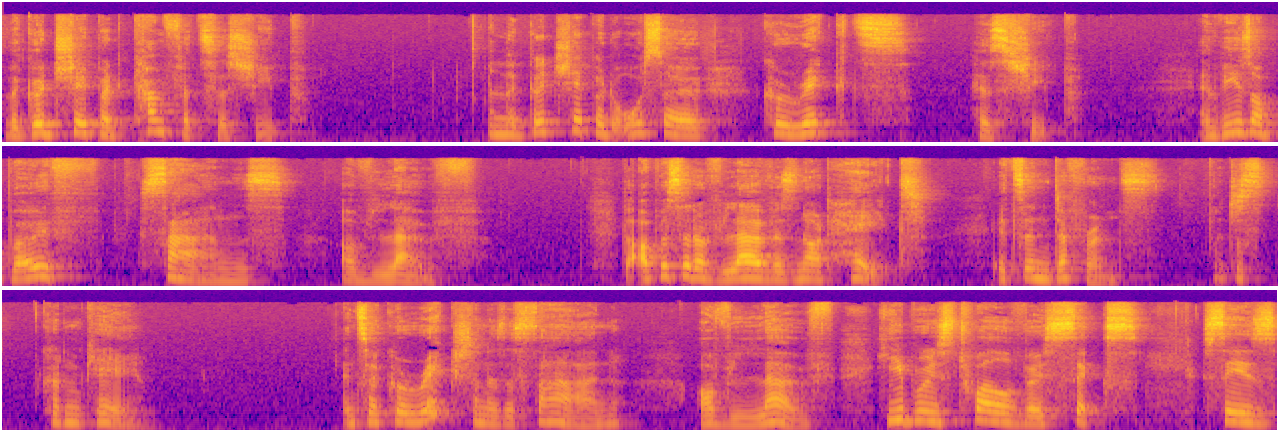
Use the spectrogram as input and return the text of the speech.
The good shepherd comforts his sheep, and the good shepherd also corrects his sheep. And these are both signs of love. The opposite of love is not hate, it's indifference. I just couldn't care. And so correction is a sign of love. Hebrews 12, verse 6 says,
